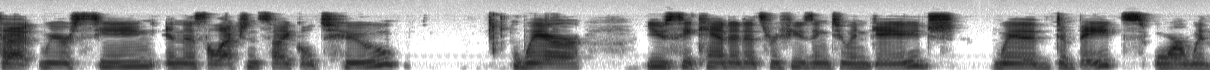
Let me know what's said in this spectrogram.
that we're seeing in this election cycle, too, where you see candidates refusing to engage with debates or with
